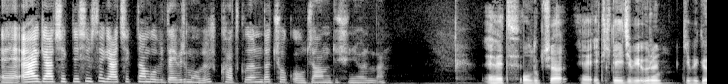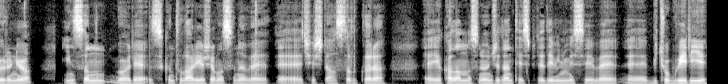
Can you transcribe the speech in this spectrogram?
E, eğer gerçekleşirse gerçekten bu bir devrim olur. Katkılarının da çok olacağını düşünüyorum ben. Evet oldukça etkileyici bir ürün gibi görünüyor. İnsanın böyle sıkıntılar yaşamasını ve çeşitli hastalıklara e, yakalanmasını önceden tespit edebilmesi ve e, birçok veriyi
